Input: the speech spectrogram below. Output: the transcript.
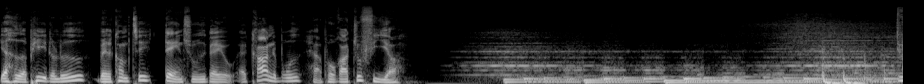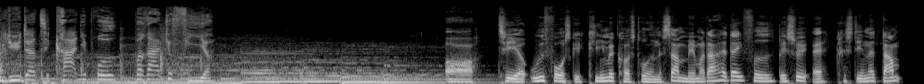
Jeg hedder Peter Løde. Velkommen til dagens udgave af Kranjebrud her på Radio 4. lytter til Kranjebrud på Radio 4. Og til at udforske klimakostrådene sammen med mig, der har jeg i dag fået besøg af Christina Dam.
